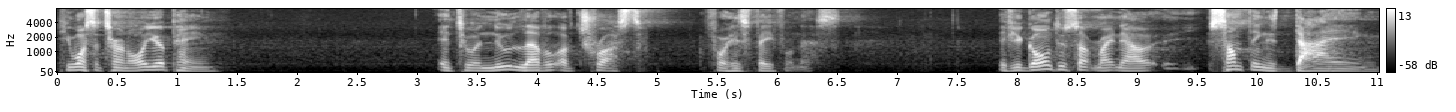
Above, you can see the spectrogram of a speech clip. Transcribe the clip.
He wants to turn all your pain into a new level of trust for his faithfulness. If you're going through something right now, something's dying.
